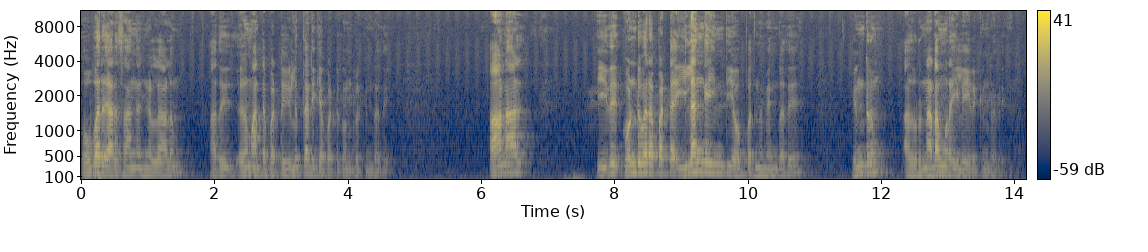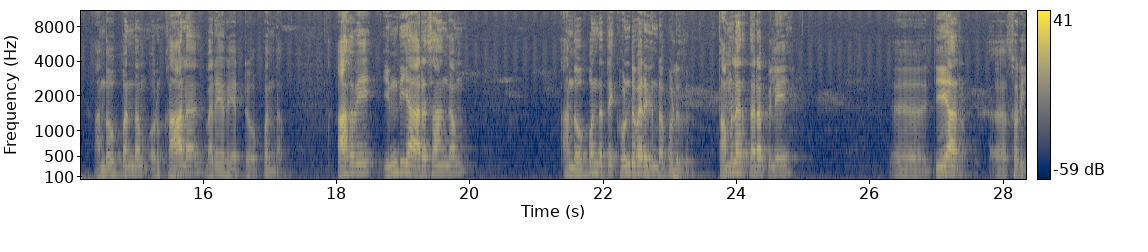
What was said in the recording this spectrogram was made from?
ஒவ்வொரு அரசாங்கங்களாலும் அது ஏமாற்றப்பட்டு இழுத்தடிக்கப்பட்டு கொண்டிருக்கின்றது. ஆனால் இது கொண்டு வரப்பட்ட இலங்கை இந்திய ஒப்பந்தம் என்பது இன்றும் அது ஒரு நடைமுறையிலே இருக்கின்றது. அந்த ஒப்பந்தம் ஒரு கால வரையறையற்ற ஒப்பந்தம். ஆகவே இந்திய அரசாங்கம் அந்த ஒப்பந்தத்தை கொண்டு வருகின்ற பொழுது தமிழர் தரப்பிலே ஜிஆர் சாரி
